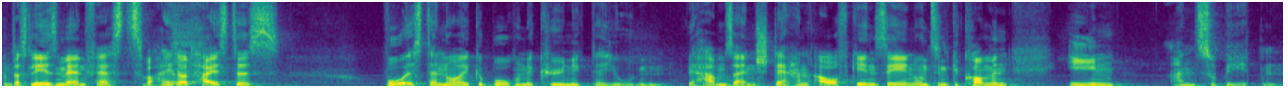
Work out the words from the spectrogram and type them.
Und das lesen wir in Vers 2, dort heißt es, wo ist der neugeborene König der Juden? Wir haben seinen Stern aufgehen sehen und sind gekommen, ihn anzubeten.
